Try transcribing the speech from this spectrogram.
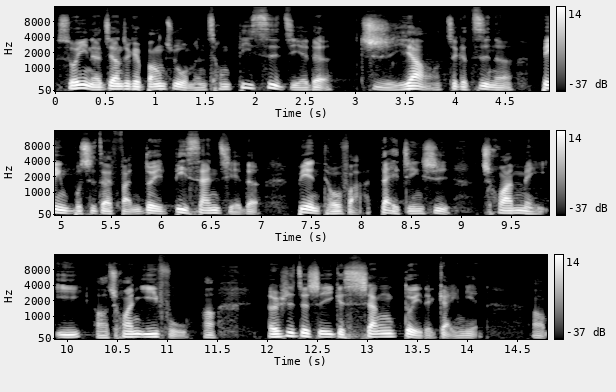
所以呢，这样就可以帮助我们从第四节的“只要”这个字呢，并不是在反对第三节的变头发、戴金饰、穿美衣啊、穿衣服啊，而是这是一个相对的概念啊。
